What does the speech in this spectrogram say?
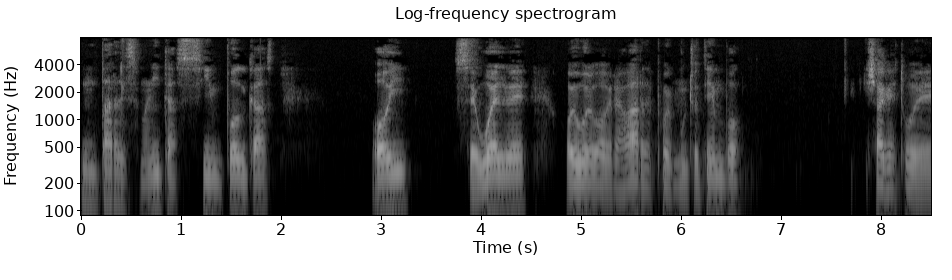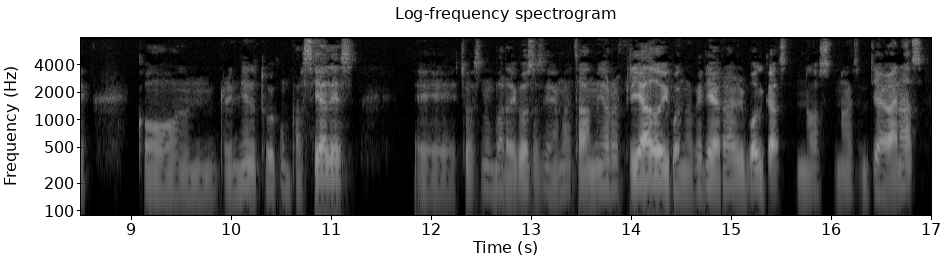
un par de semanitas sin podcast, hoy se vuelve, hoy vuelvo a grabar después de mucho tiempo, ya que estuve con rindiendo, estuve con parciales, eh, estuve haciendo un par de cosas y además estaba medio resfriado y cuando quería grabar el podcast no, no me sentía ganas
